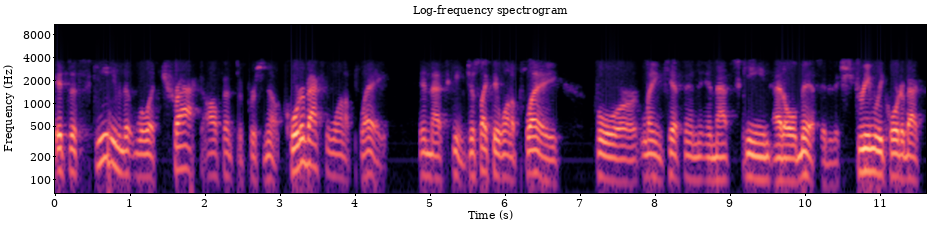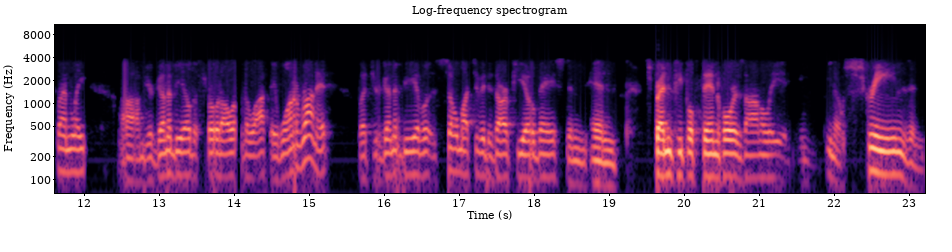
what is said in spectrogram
it's a scheme that will attract offensive personnel. Quarterbacks will want to play in that scheme, just like they want to play for Lane Kiffin in that scheme at Ole Miss. It is extremely quarterback friendly. Um, you're going to be able to throw it all over the lot. They want to run it, but you're going to be able. So much of it is RPO based and and spreading people thin horizontally, and, you know, screens and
